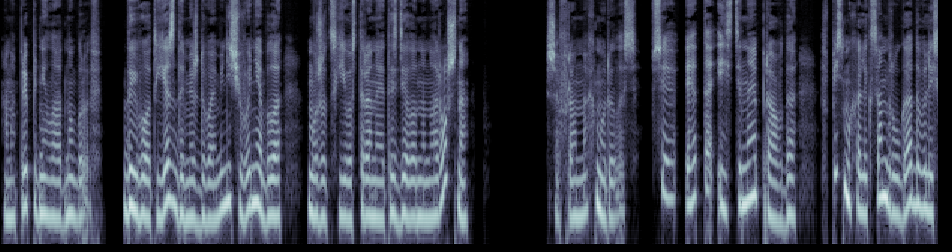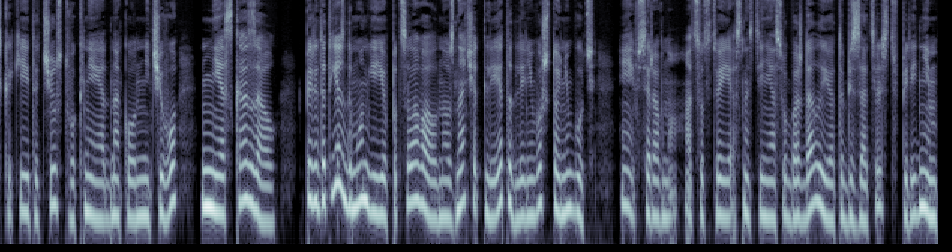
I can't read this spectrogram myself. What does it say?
она приподняла одну бровь. До его отъезда между вами ничего не было. Может, с его стороны это сделано нарочно? Шафран нахмурилась. Все это истинная правда. В письмах Александра угадывались какие-то чувства к ней, однако он ничего не сказал. Перед отъездом он ее поцеловал, но значит ли это для него что-нибудь? И все равно отсутствие ясности не освобождало ее от обязательств перед ним.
